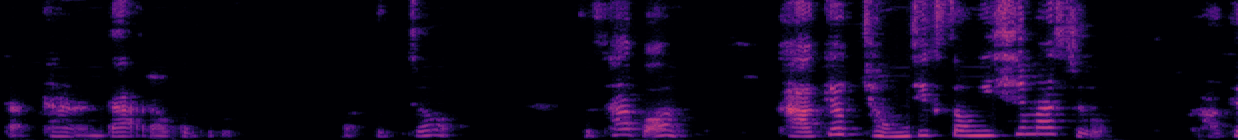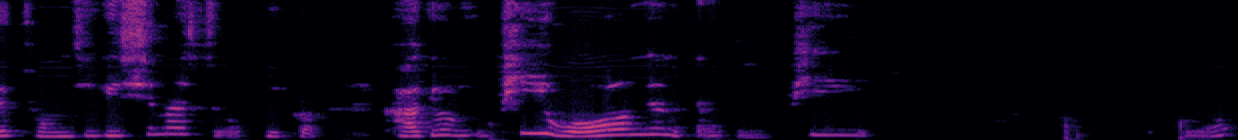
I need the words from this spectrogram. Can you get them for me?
나타난다. 라고 맞겠죠? 4번. 가격 경직성이 심할수록, 가격 경직이 심할수록, 그러니까 가격 P1은, P, 뭐요?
